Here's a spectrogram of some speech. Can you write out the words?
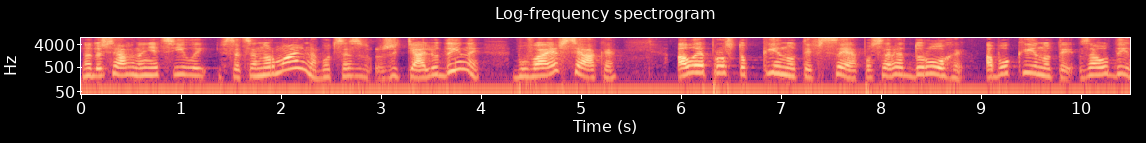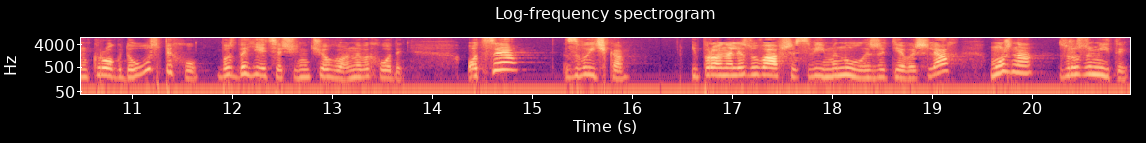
на досягнення цілей, і все це нормально, бо це життя людини, буває всяке. Але просто кинути все посеред дороги або кинути за один крок до успіху, бо здається, що нічого не виходить, оце звичка. І проаналізувавши свій минулий життєвий шлях, можна зрозуміти,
